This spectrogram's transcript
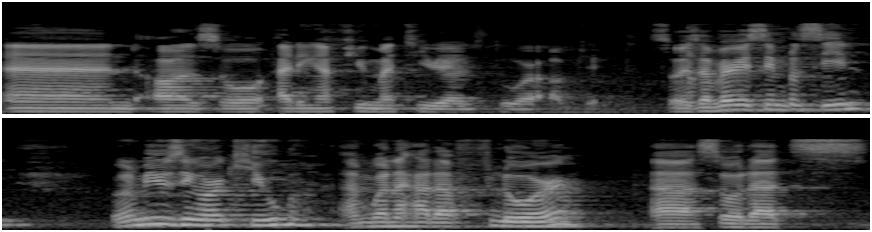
and also adding a few materials to our object. So it's a very simple scene. We're going to be using our cube. I'm going to add a floor uh, so that's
